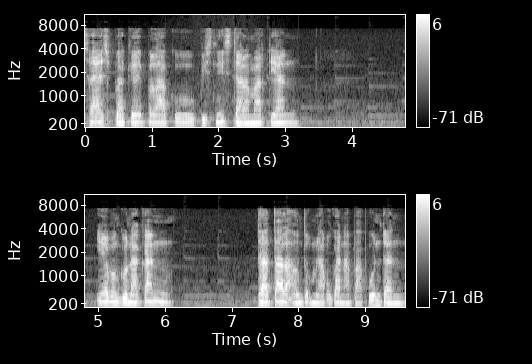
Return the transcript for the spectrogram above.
Saya, sebagai pelaku bisnis dalam artian ya menggunakan data lah untuk melakukan apa pun dan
